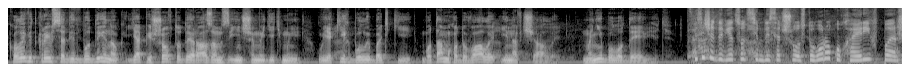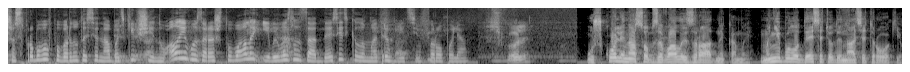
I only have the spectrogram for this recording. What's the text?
Коли відкрився дитбудинок, я пішов туди разом з іншими дітьми, у яких були батьки, бо там годували і навчали. Мені було дев'ять. 1976 року Хайрі вперше спробував повернутися на батьківщину, але його заарештували і вивезли за 10 кілометрів від Сімферополя. в школі. У школі нас обзивали зрадниками. Мені було 10-11 років.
